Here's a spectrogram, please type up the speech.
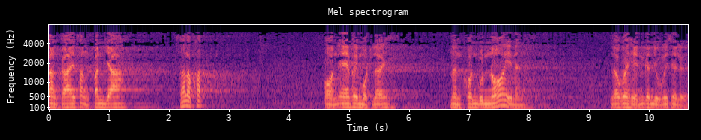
ร่างกายทั้งปัญญา สารพัดอ่อนแอไปหมดเลย นั่นคนบุญน้อยนั่นเราก็เห็นกันอยู่ไม่ใช่เลย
